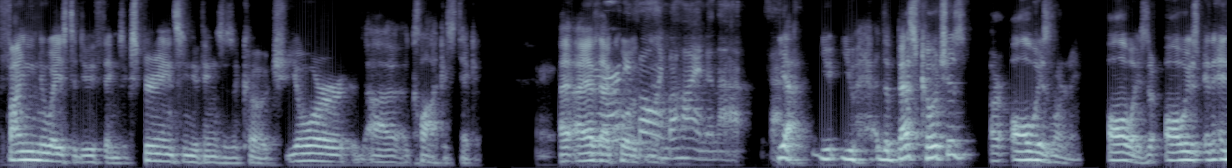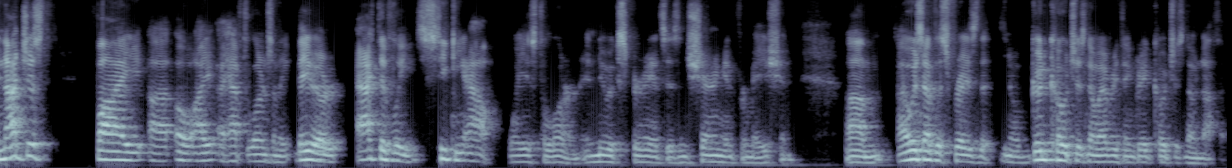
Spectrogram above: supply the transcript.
finding new ways to do things, experiencing new things as a coach, your uh, clock is ticking. Right. I, I have You're that quote. falling behind in that sense. Yeah, you you the best coaches are always learning. Always, they're always, and, and not just by uh, oh I, I have to learn something. They are actively seeking out ways to learn and new experiences and sharing information. Um, I always have this phrase that you know good coaches know everything, great coaches know nothing,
